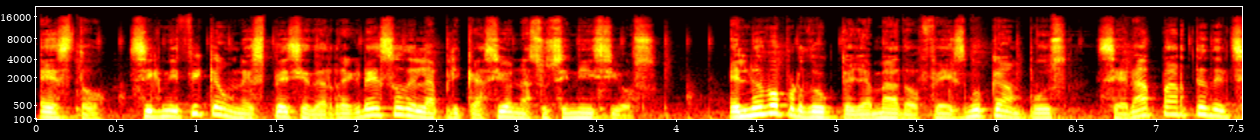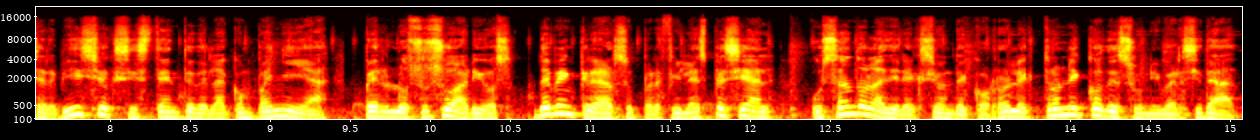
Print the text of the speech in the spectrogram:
Esto significa una especie de regreso de la aplicación a sus inicios. El nuevo producto llamado Facebook Campus será parte del servicio existente de la compañía, pero los usuarios deben crear su perfil especial usando la dirección de correo electrónico de su universidad.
